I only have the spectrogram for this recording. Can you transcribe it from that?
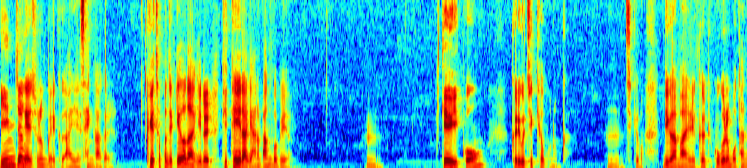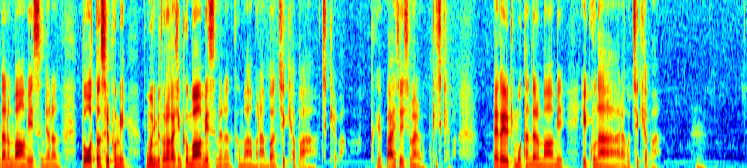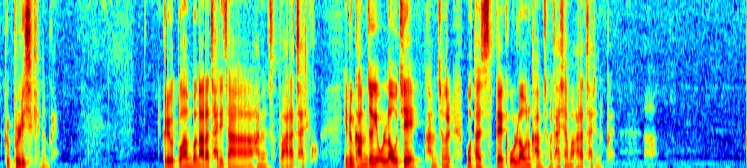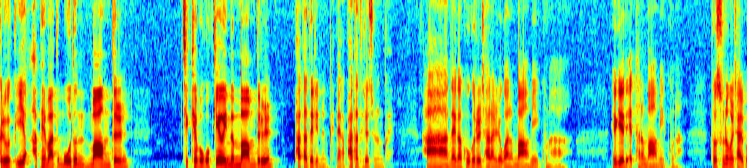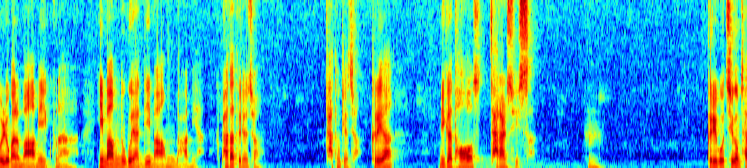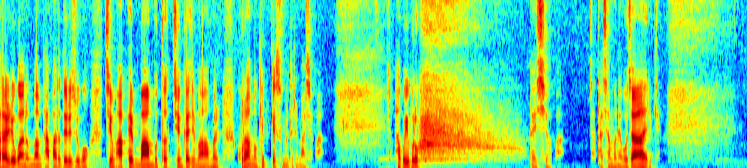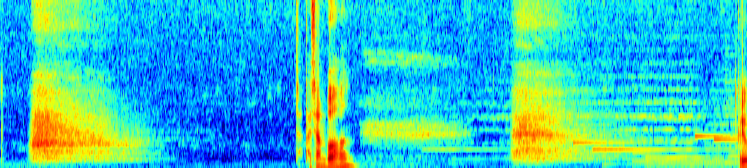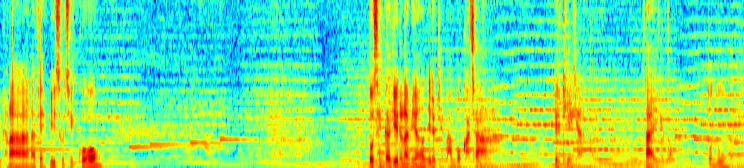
인정해 주는 거예요. 그 아이의 생각을. 그게 첫 번째 깨어나기를 디테일하게 하는 방법이에요. 음. 깨어 있고, 그리고 지켜보는 거. 음, 지켜봐. 네가 만일 그렇게 국어를 못한다는 마음이 있으면은 또 어떤 슬픔이 부모님이 돌아가신 그 마음이 있으면은 그 마음을 한번 지켜봐. 지켜봐. 그게 빠져 있지 말고 지켜봐. 내가 이렇게 못한다는 마음이 있구나라고 지켜봐. 음. 그걸 분리시키는 거예요. 그리고 또 한번 알아차리자 하면서 또 알아차리고 이런 감정이 올라오지 감정을 못했을 때 그 올라오는 감정을 다시 한번 알아차리는 거예요. 그리고 이 앞에 모든 마음들 지켜보고 깨어있는 마음들을 받아들이는 거예요. 내가 받아들여 주는 거예요. 아, 내가 국어를 잘하려고 하는 마음이 있구나. 여기에 애타는 마음이 있구나. 더 수능을 잘 보려고 하는 마음이 있구나. 이 마음 누구야? 네 마음 마음이야. 받아들여줘. 다독여줘. 그래야 네가 더 잘할 수 있어. 음. 그리고 지금 잘하려고 하는 마음 다 받아들여주고 지금 앞에 마음부터 지금까지 마음을 코로 한번 깊게 숨을 들여 마셔봐. 하고 입으로 후 내쉬어봐. 자 다시 한번 해보자 이렇게. 자 다시 한번. 그리고 편안하게 미소 짓고 또 생각이 일어나면 이렇게 반복하자. 이렇게 얘기하는 거예요. 나에게도 또 누군가에게.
